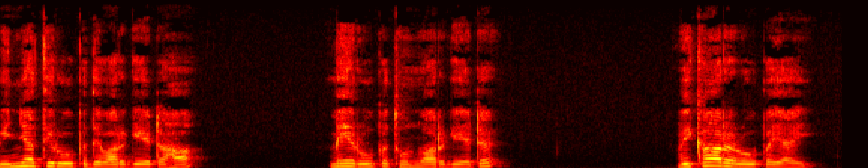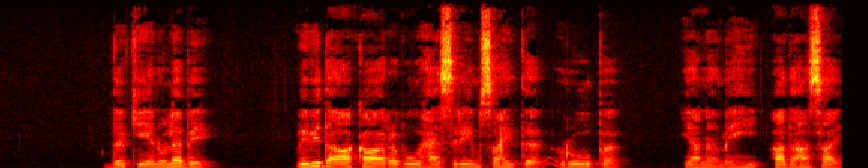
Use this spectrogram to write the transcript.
විඤ්ඤාති රූප දෙවර්ගයට හා මේ රූප තුන් වර්ගයට විකාර රූපයයි ද කියනු ලැබේ. විවිධ ආකාර වූ හැසිරීම් සහිත රූප යන මෙහි අදහසයි.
